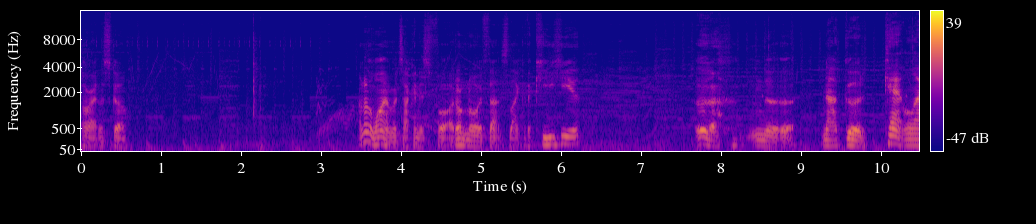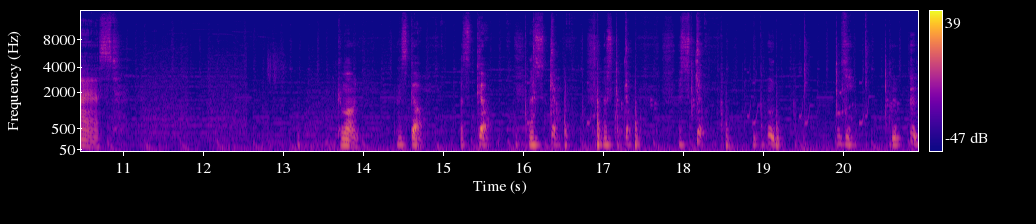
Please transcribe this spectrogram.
Alright, let's go. I don't know why I'm attacking his foot. I don't know if that's like the key here. Ugh, ugh, not good. Can't last. Come on. Let's go. Let's go. Let's go. Let's go. Let's go. Mm. Yeah. Mm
